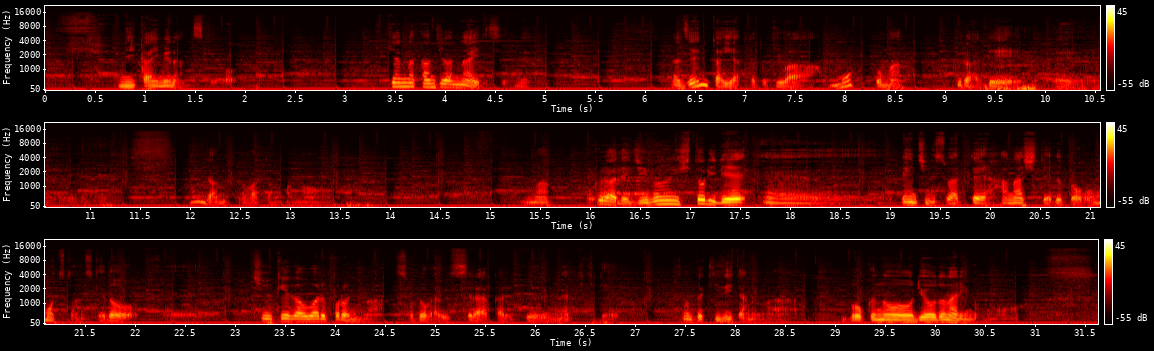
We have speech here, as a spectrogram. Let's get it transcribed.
2回目なんですけど危険な感じはないですよね前回やった時はもっと真っ暗で、えー、なんであんな暗かったのかな。真っ暗で自分一人で、えーベンチに座って話してると思ってたんですけど、えー、中継が終わる頃には外がうっすら明るくなってきてその時気づいたのは僕の両隣の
